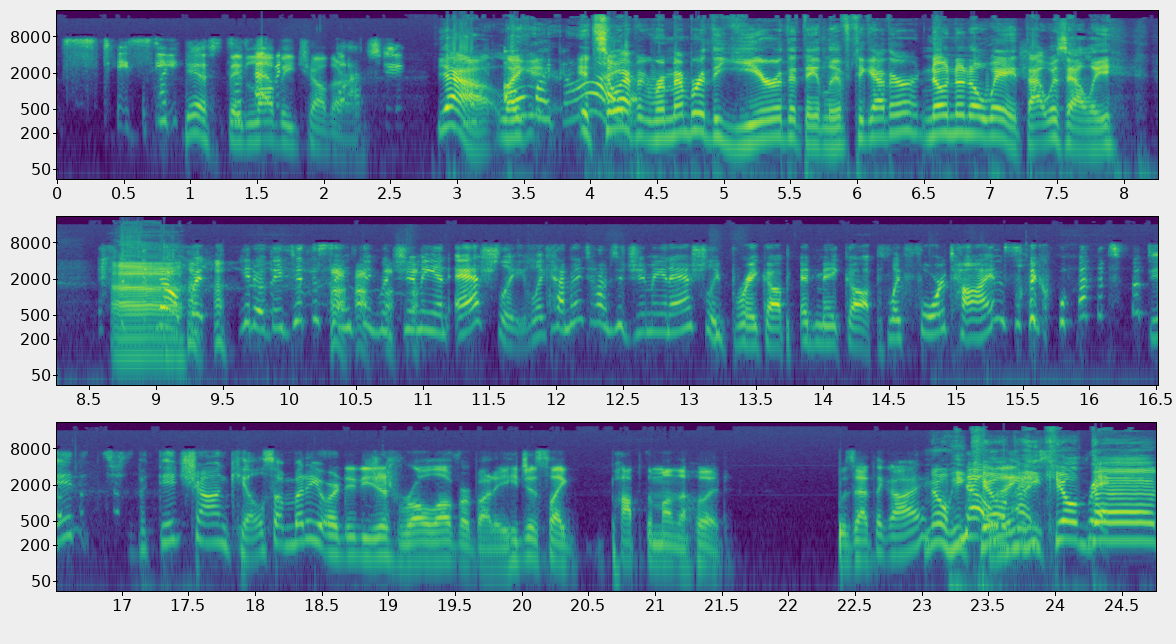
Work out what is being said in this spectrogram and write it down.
Stacey. Yes, they love each other. watching- Yeah, Like, like oh my it's so epic. Remember the year that they lived together? No, no, no. Wait, that was Ellie. Uh, no, but you know they did the same thing with Jimmy and Ashley. Like, how many times did Jimmy and Ashley break up and make up? Like four times. Like what? Did but did Sean kill somebody or did he just roll over, buddy? He just like popped them on the hood. Was that the guy? no, he No, killed. I He killed. Rick. Uh,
